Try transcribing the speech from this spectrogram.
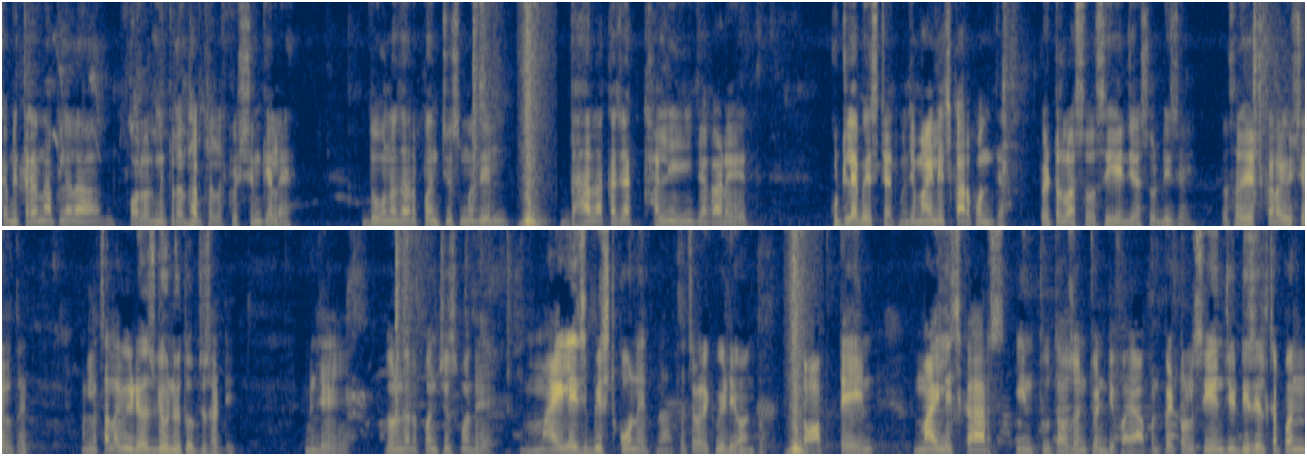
का मित्रांनं आपल्याला फॉलोअर मित्रांना आपल्याला क्वेश्चन केलं आहे दोन हजार पंचवीसमधील दहा लाखाच्या खाली ज्या गाड्या आहेत कुठल्या बेस्ट आहेत? म्हणजे मायलेज कार कोणत्या? पेट्रोल असो सी एन जी असो डिझेल तर सजेस्ट करा विचारत आहेत म्हटलं चला व्हिडिओज घेऊन येतो तुमच्यासाठी. म्हणजे दोन हजार पंचवीसमध्ये मायलेज बिस्ट कोण आहेत ना त्याच्यावर एक व्हिडिओ आणतो. Top ten mileage cars in two thousand twenty five आपण पेट्रोल सी एन जी डिझेलचा पण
